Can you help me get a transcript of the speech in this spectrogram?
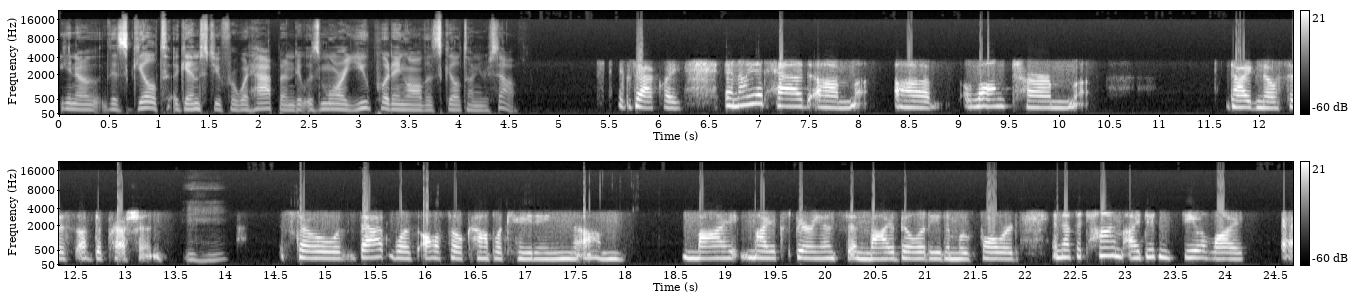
you know, this guilt against you for what happened. It was more you putting all this guilt on yourself. Exactly. And I had had um, uh, a long term diagnosis of depression. Mm-hmm. So that was also complicating um, my my experience and my ability to move forward. And at the time, I didn't feel like uh,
